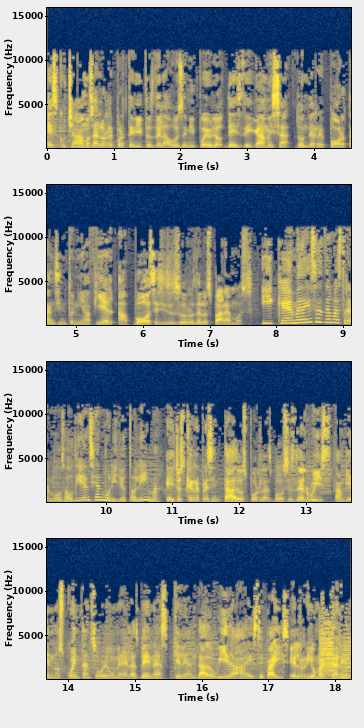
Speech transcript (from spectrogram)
Escuchábamos a los reporteritos de la voz de mi pueblo desde Gámeza, donde reportan sintonía fiel a voces y susurros de los páramos. ¿Y qué me dices de nuestra hermosa audiencia en Murillo, Tolima? Ellos que representados por las voces del Ruiz también nos cuentan sobre una de las venas que le han dado vida a este país, el río Magdalena.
